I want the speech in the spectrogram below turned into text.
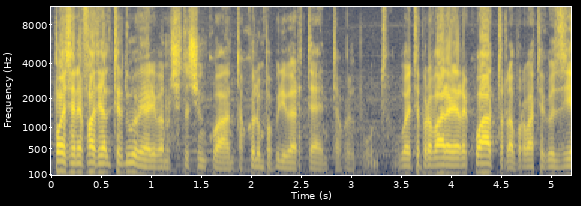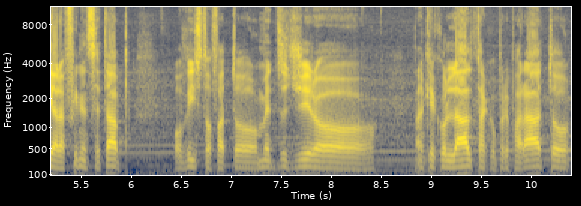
Poi se ne fate altri due ve ne arrivano 150, quello è un po' più divertente a quel punto. Volete provare l'R4, la provate così, alla fine il setup ho visto, ho fatto mezzo giro anche con l'altra che ho preparato,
